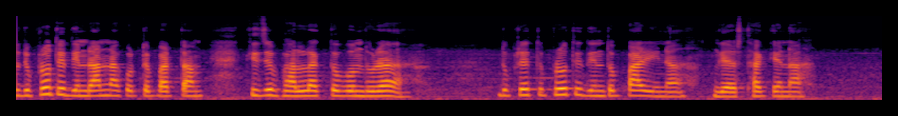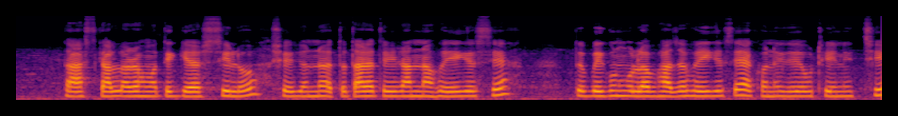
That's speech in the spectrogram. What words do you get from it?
যদি প্রতিদিন রান্না করতে পারতাম, কি যে ভালো লাগতো বন্ধুরা। দুপুরে তো প্রতিদিন তো পারি না, গ্যাস থাকে না। তা আজকে আল্লাহ রহমতে গ্যাস ছিল সেই জন্য এত তাড়াতাড়ি রান্না হয়ে গেছে। তো বেগুনগুলো ভাজা হয়ে গেছে, এখন এই যে উঠিয়ে নিচ্ছি।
